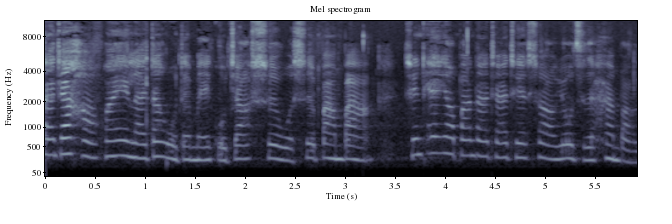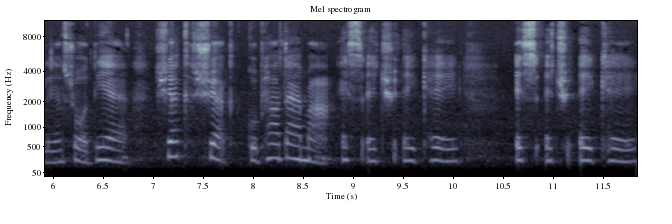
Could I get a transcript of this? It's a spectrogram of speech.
大家好，欢迎来到我的美股教室，我是棒棒。今天要帮大家介绍优质汉堡连锁店 Shake Shack，股票代码 S H A K S H A K。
